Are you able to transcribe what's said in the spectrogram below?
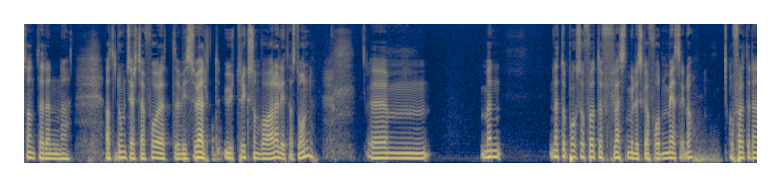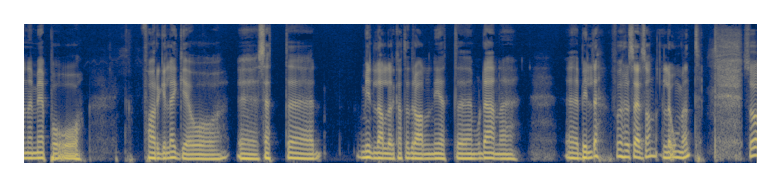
Sånn at, den, at domkirka får et visuelt uttrykk som varer en liten stund. Um, men nettopp også for at flest mulig skal få den med seg, da. Og for at den er med på å fargelegge og eh, sette middelalderkatedralen i et eh, moderne eh, bilde, for å si det sånn, eller omvendt. Så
